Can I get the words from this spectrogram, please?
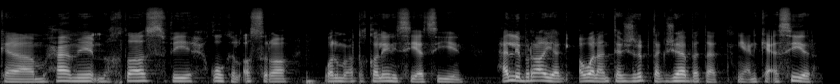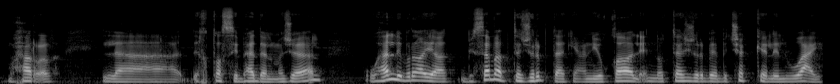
كمحامي مختص في حقوق الأسرى والمعتقلين السياسيين. هل برأيك أولا تجربتك جابتك يعني كأسير محرر لاختص بهذا المجال. وهل برأيك بسبب تجربتك يعني يقال إنه التجربة بتشكل الوعي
